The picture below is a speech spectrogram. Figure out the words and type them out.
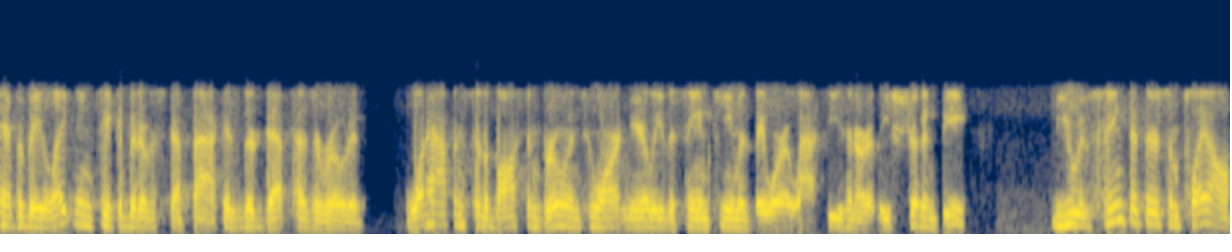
Tampa Bay Lightning take a bit of a step back as their depth has eroded. What happens to the Boston Bruins, who aren't nearly the same team as they were last season, or at least shouldn't be? you would think that there's some playoff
